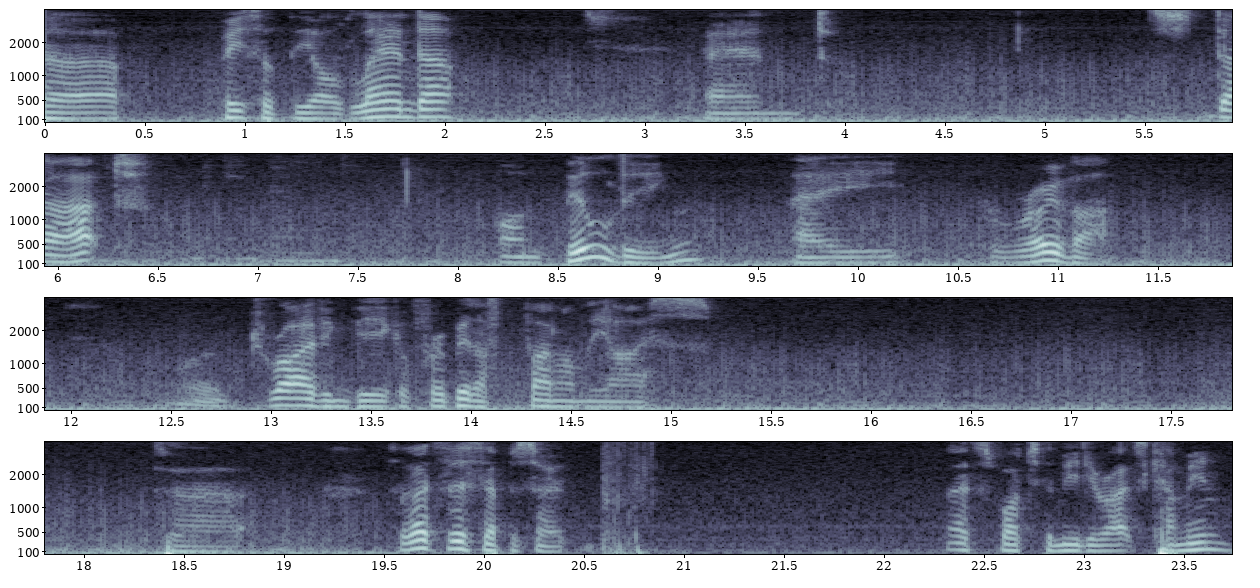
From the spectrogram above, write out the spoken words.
uh, piece of the old lander and start on building a rover a driving vehicle for a bit of fun on the ice. Uh, so that's this episode. Let's watch the meteorites come in.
